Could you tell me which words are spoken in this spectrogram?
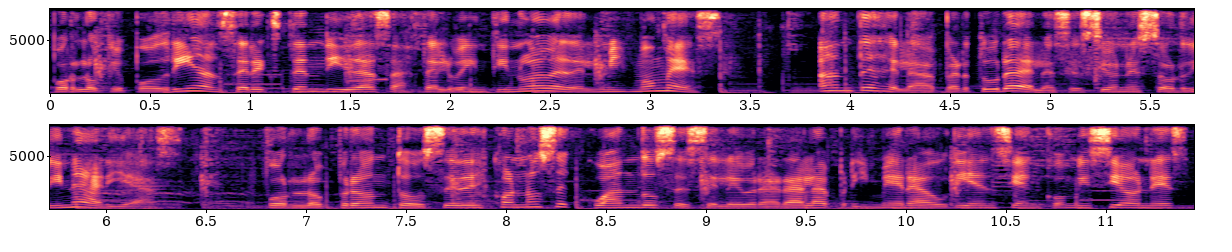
por lo que podrían ser extendidas hasta el 29 del mismo mes, antes de la apertura de las sesiones ordinarias. Por lo pronto, se desconoce cuándo se celebrará la primera audiencia en comisiones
